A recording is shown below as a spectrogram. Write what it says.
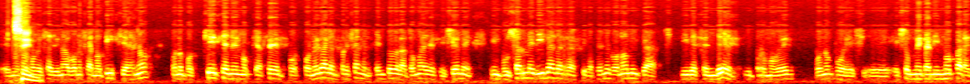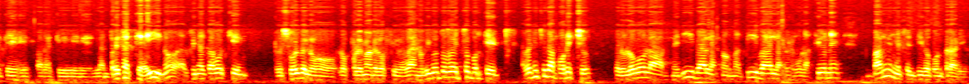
eh, nos hemos desayunado con esa noticia, ¿no? Bueno, pues ¿qué tenemos que hacer? Pues poner a la empresa en el centro de la toma de decisiones, impulsar medidas de reactivación económica y defender y promover bueno, pues eh, esos mecanismos para que, para que la empresa esté ahí, ¿no? Al fin y al cabo es quien, resuelve los problemas de los ciudadanos. Digo todo esto porque a veces se da por hecho, pero luego las medidas, las normativas, las regulaciones van en el sentido contrario.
